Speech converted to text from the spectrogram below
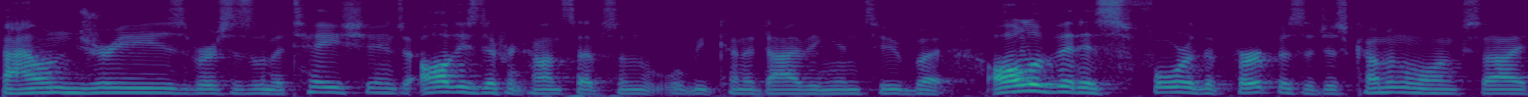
boundaries versus limitations. All these different concepts, and we'll be kind of diving into. But all of it is for the purpose of just coming alongside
